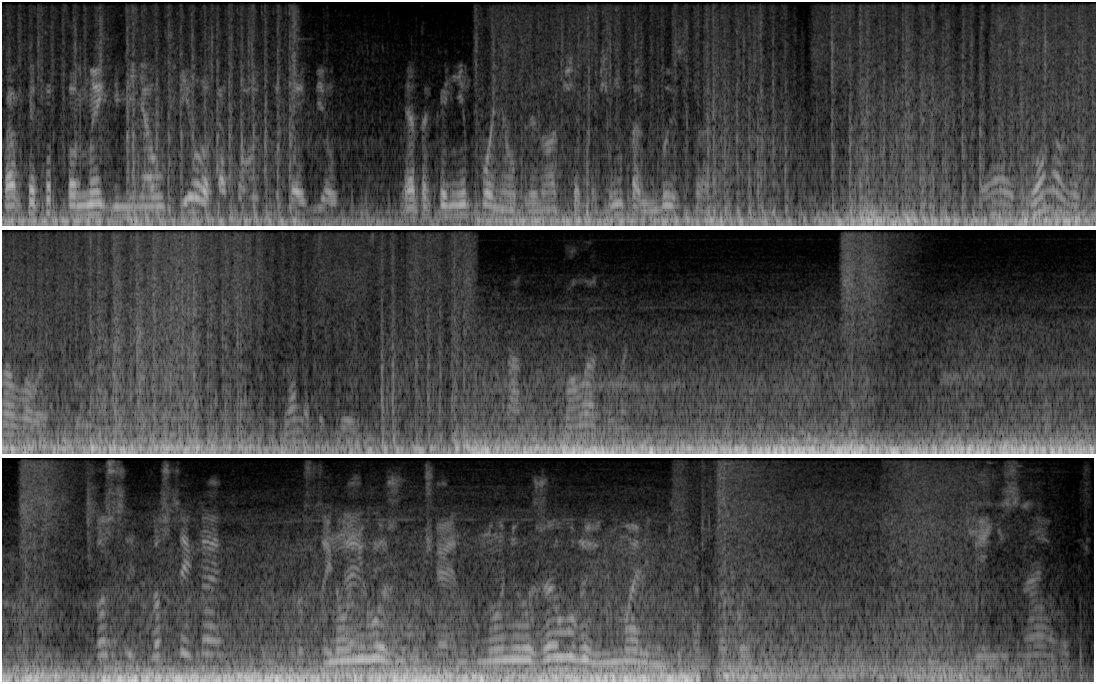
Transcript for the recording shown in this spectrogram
Как это Мэгги меня убила, который тебя бил? Я так и не понял, блин, вообще, почему так быстро? Зона закрывалась. Зона такой. А, ну, мала, давай. Просто, просто играет. Просто Ну у играет него же, получает. ну у него же уровень маленький там какой-то. Я не знаю вообще.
